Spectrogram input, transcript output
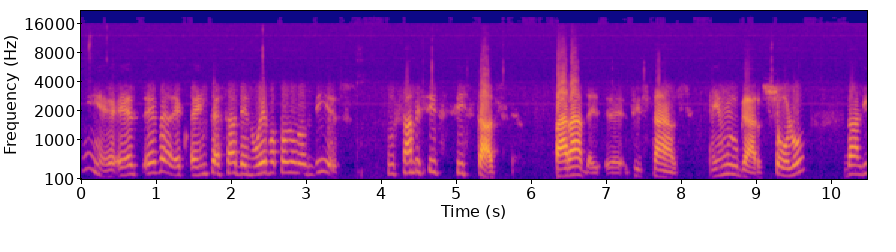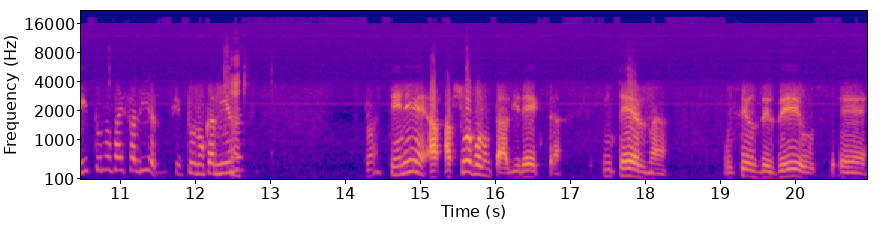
Sim, é, é, é, é empezar de novo todos os dias. Tu sabes se, se estás parada, eh, se estás em um lugar solo, dali tu não vai sair. Se tu não caminhas, tem a, a sua vontade direta, interna, os seus desejos, é,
